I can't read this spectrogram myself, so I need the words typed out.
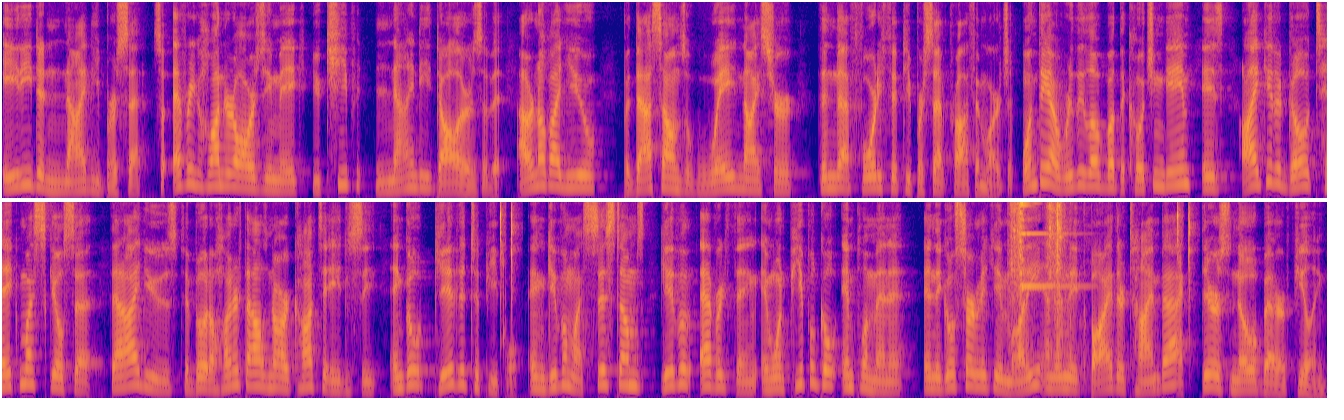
80 to 90%. So every $100 you make, you keep $90 of it. I don't know about you, but that sounds way nicer than that 40, 50% profit margin. One thing I really love about the coaching game is I get to go take my skill set that I use to build a $100,000 content agency and go give it to people and give them my systems, give them everything. And when people go implement it, and they go start making money and then they buy their time back, there's no better feeling.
